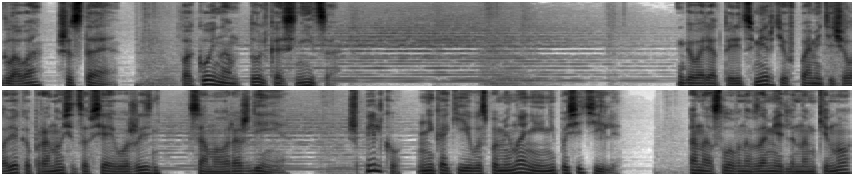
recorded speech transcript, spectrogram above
Глава 6. Покой нам только снится. Говорят, перед смертью в памяти человека проносится вся его жизнь с самого рождения. Шпильку никакие воспоминания не посетили. Она, словно в замедленном кино,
